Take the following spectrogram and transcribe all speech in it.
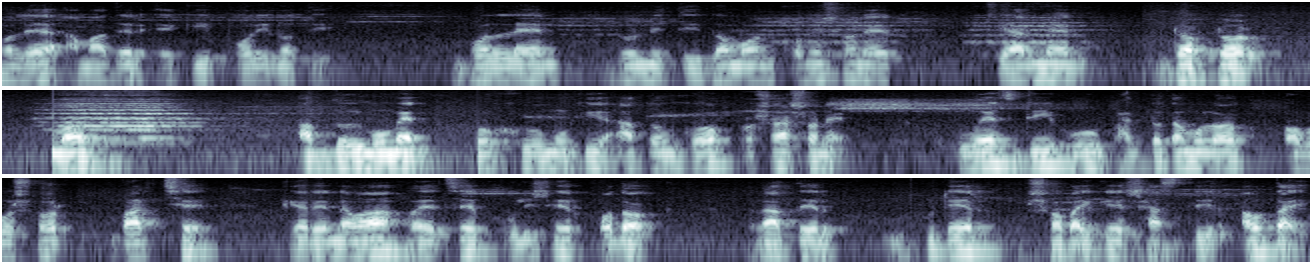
হলে আমাদের একই পরিণতি, বললেন দুর্নীতি দমন কমিশনের চেয়ারম্যান ডক্টর মোহাম্মদ আব্দুল মোমেন, বহুমুখী আতঙ্ক প্রশাসনে ওএসডি ও বাধ্যতামূলক অবসর বাড়ছে, কেড়ে নেওয়া হয়েছে পুলিশের পদক। রাতের ভোটের সবাইকে শাস্তির আওতায়।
